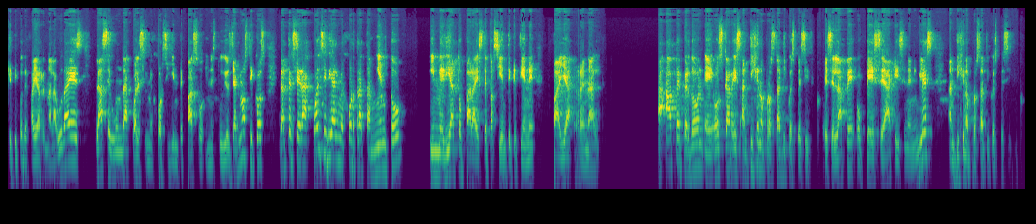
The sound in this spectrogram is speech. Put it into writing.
¿qué tipo de falla renal aguda es? La segunda, ¿cuál es el mejor siguiente paso en estudios diagnósticos? La tercera, ¿cuál sería el mejor tratamiento inmediato para este paciente que tiene falla renal? AP, perdón, eh, Oscar, es antígeno prostático específico. Es el AP o PSA que dicen en inglés, antígeno prostático específico.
